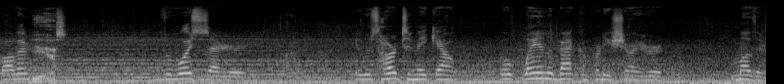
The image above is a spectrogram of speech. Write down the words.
Father? Yes the voices I heard. It was hard to make out, but way in the back I'm pretty sure I heard Mother.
